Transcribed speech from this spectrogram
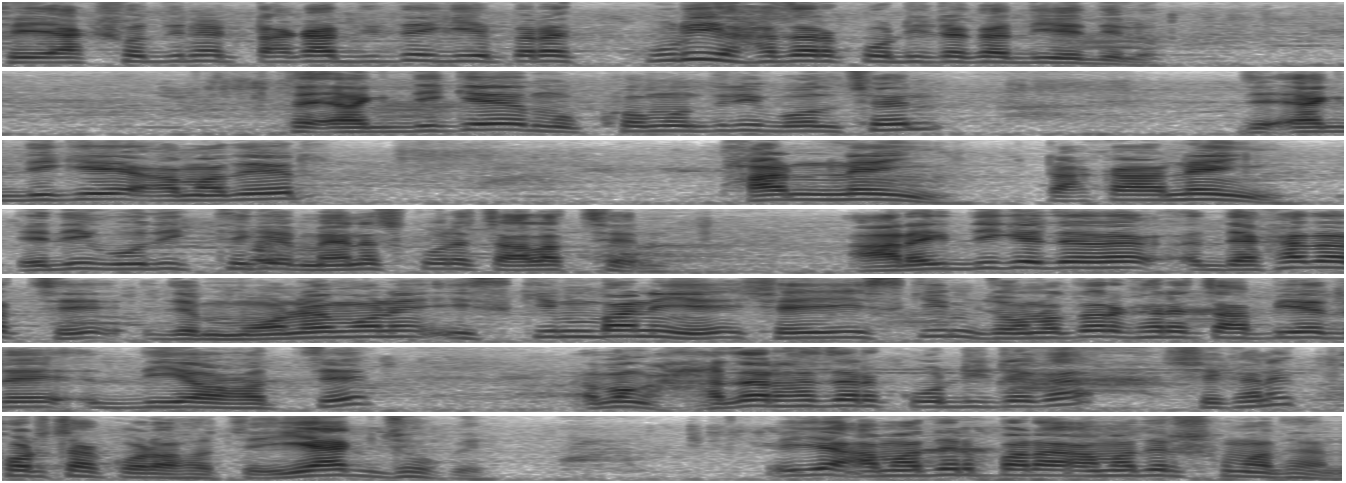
সেই একশো দিনের টাকা দিতে গিয়ে প্রায় কুড়ি হাজার কোটি টাকা দিয়ে দিল। তো একদিকে মুখ্যমন্ত্রী বলছেন যে, একদিকে আমাদের ফান্ড নেই, টাকা নেই, এদিক ওদিক থেকে ম্যানেজ করে চালাচ্ছেন। আরেকদিকে দেখা যাচ্ছে যে, মনে মনে স্কিম বানিয়ে সেই স্কিম জনতার ঘাড়ে চাপিয়ে দেওয়া হচ্ছে এবং হাজার হাজার কোটি টাকা সেখানে খরচা করা হচ্ছে, এক ঝোঁকে। এই যে আমাদের পাড়া, আমাদের সমাধান।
